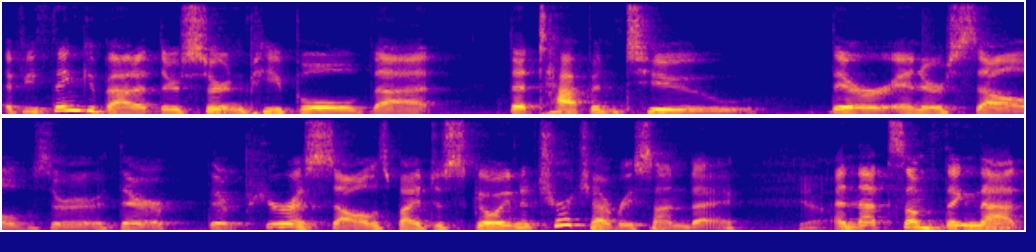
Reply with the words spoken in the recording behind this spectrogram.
if you think about it, there's certain people that that tap into their inner selves or their their purest selves by just going to church every Sunday. Yeah. And that's something that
